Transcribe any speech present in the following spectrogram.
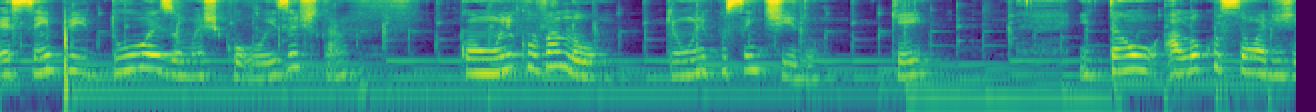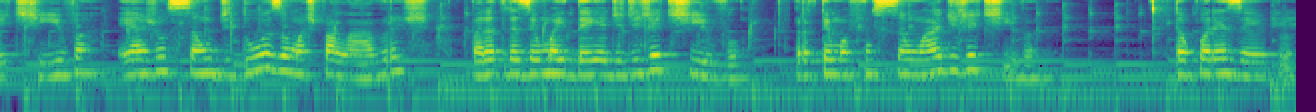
é sempre duas ou mais coisas, tá? Com um único valor, que é um único sentido, ok? Então, a locução adjetiva é a junção de duas ou mais palavras para trazer uma ideia de adjetivo, para ter uma função adjetiva. Então, por exemplo,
